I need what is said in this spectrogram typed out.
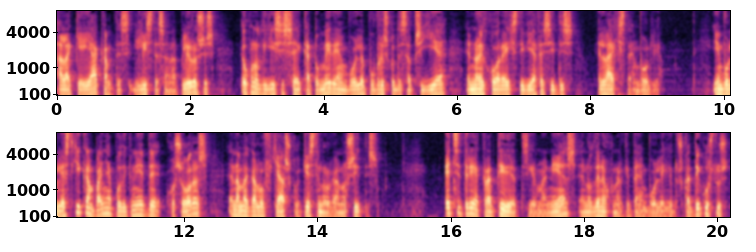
αλλά και οι άκαμπτες λίστες αναπλήρωσης έχουν οδηγήσει σε εκατομμύρια εμβόλια που βρίσκονται στα ψυγεία, ενώ η χώρα έχει στη διάθεσή της ελάχιστα εμβόλια. Η εμβολιαστική καμπάνια αποδεικνύεται ως ώρας ένα μεγάλο φιάσκο και στην οργάνωσή της. Έτσι, τρία κρατήρια της Γερμανίας, ενώ δεν έχουν αρκετά εμβόλια για τους κατοίκους τους,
